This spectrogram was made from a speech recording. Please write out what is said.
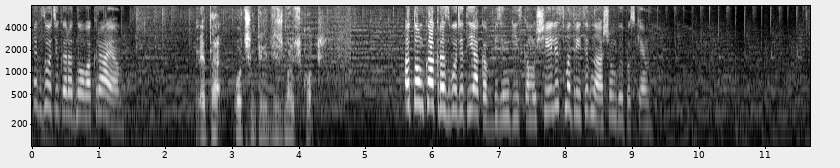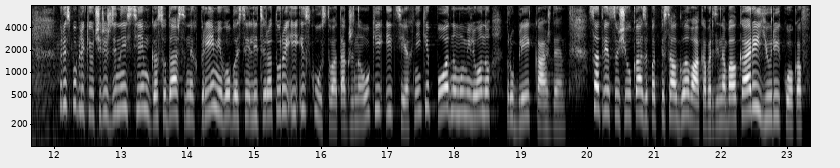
Экзотика родного края. Это очень передвижной скот. О том, как разводят яков в Безингийском ущелье, смотрите в нашем выпуске. В республике учреждены семь государственных премий в области литературы и искусства, а также науки и техники по одному миллиону рублей каждая. Соответствующие указы подписал глава Кабардино-Балкарии Юрий Коков.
